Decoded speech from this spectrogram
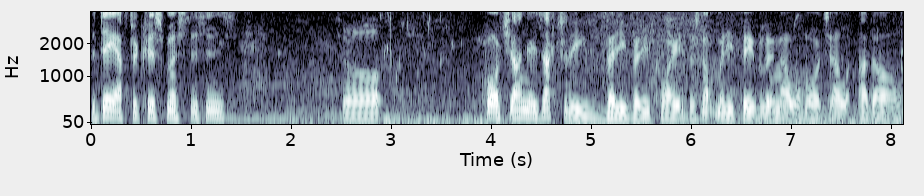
The day after Christmas this is. So Koh Chang is actually very very quiet. There's not many people in our hotel at all.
